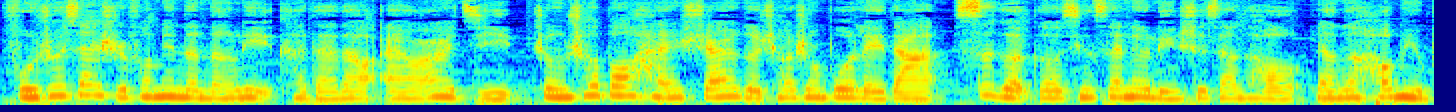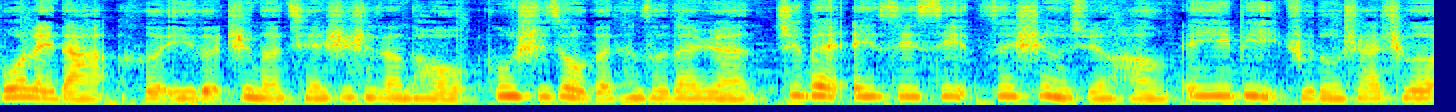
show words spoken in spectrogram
辅助驾驶方面的能力可达到 L 二级。整车包含十二个超声波雷达，四个高清三六六。零摄像头，两个毫米波雷达和一个智能前视摄像头，共十九个探测单元，具备 ACC 自适应巡航、AEB 主动刹车、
